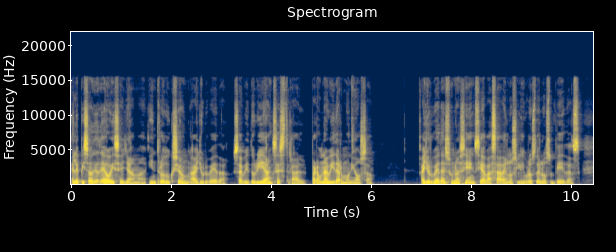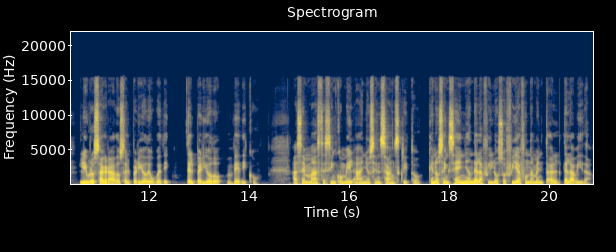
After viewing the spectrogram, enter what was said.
el episodio de hoy se llama Introducción a Ayurveda, Sabiduría Ancestral para una Vida Armoniosa. Ayurveda es una ciencia basada en los libros de los Vedas, libros sagrados del periodo, védico, hace más de 5.000 años en sánscrito, que nos enseñan de la filosofía fundamental de la vida.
